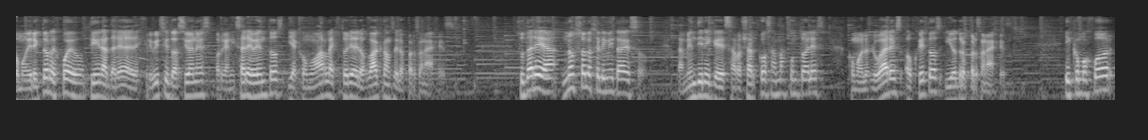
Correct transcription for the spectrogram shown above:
como director de juego, tiene la tarea de describir situaciones, organizar eventos y acomodar la historia de los backgrounds de los personajes. Su tarea no solo se limita a eso, también tiene que desarrollar cosas más puntuales como los lugares, objetos y otros personajes. Y como jugador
